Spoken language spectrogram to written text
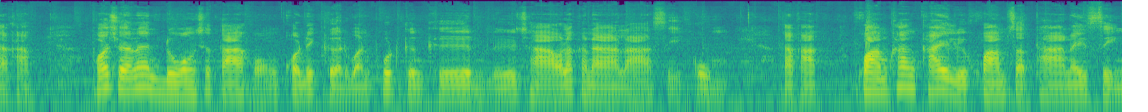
นะครับเพราะฉะนั้นดวงชะตาของคนที่เกิดวันพุธกลางคืน หรือชาวลัคนาราศีกุมนะครับ ความข้างใคร่หรือความศรัทธาในสิ่ง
